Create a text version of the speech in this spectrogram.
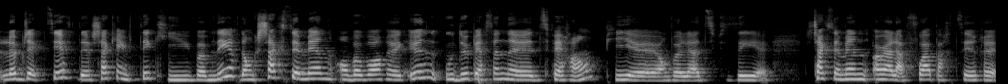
l'objectif de chaque invité qui va venir. Donc chaque semaine, on va voir euh, une ou deux personnes différentes, puis on va la diffuser chaque semaine, un à la fois à partir euh,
